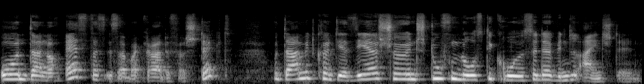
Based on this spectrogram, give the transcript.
und dann noch S, das ist aber gerade versteckt. Und damit könnt ihr sehr schön stufenlos die Größe der Windel einstellen.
